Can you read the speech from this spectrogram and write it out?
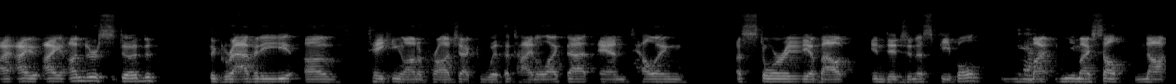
I, I, I understood the gravity of taking on a project with a title like that and telling a story about indigenous people yeah. my, me myself not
